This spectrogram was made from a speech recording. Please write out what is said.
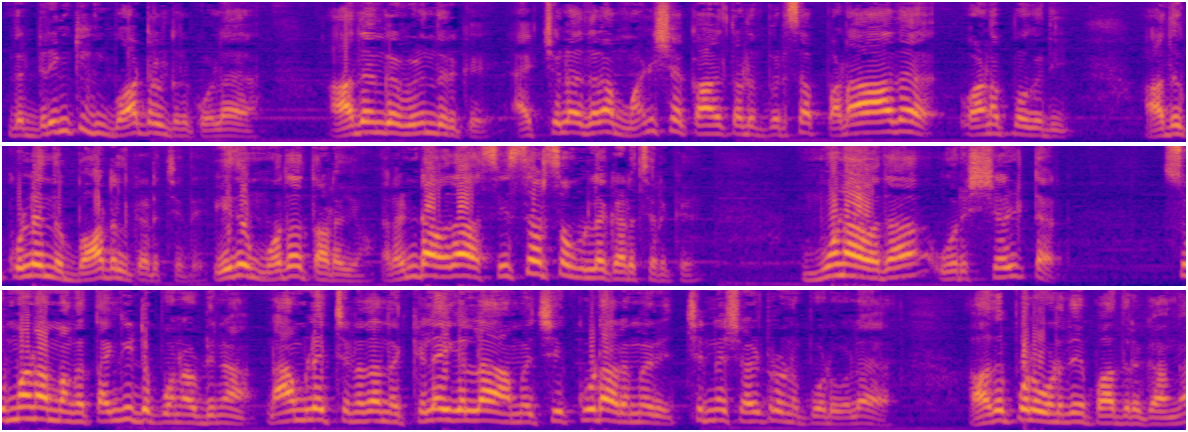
இந்த ட்ரிங்கிங் பாட்டில் இருக்கும்ல அது அங்கே விழுந்திருக்கு ஆக்சுவலாக இதெல்லாம் மனுஷ காலத்தோட பெருசாக படாத வனப்பகுதி. அதுக்குள்ளே இந்த பாட்டில் கிடச்சிது. இது மொதல் தடயம். ரெண்டாவதாக சிஸ்டர்ஸும் உள்ளே கிடச்சிருக்கு. மூணாவதாக ஒரு ஷெல்டர் சும்மா நம்ம அங்கே தங்கிட்டு போனோம் அப்படின்னா நாமளே சின்னதாக அந்த கிளைகள்லாம் அமைச்சு கூடாத மாதிரி சின்ன ஷெல்டர் ஒன்று போடுவோம்ல அது போல் ஒன்றதே பார்த்துருக்காங்க.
